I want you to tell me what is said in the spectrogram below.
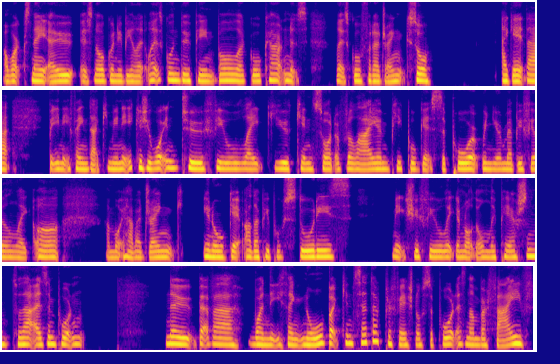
A works night out, it's not going to be like, let's go and do paintball or go karting. It's let's go for a drink. So I get that. But you need to find that community because you're wanting to feel like you can sort of rely on people, get support when you're maybe feeling like, oh, I might have a drink, you know, get other people's stories makes you feel like you're not the only person. So that is important. Now, bit of a one that you think no, but consider professional support as number five.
